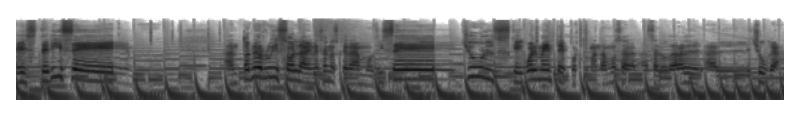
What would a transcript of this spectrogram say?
Este dice Antonio Ruiz Sola, en esa nos quedamos. Dice Jules, que igualmente, porque mandamos a, saludar al, al lechuga.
